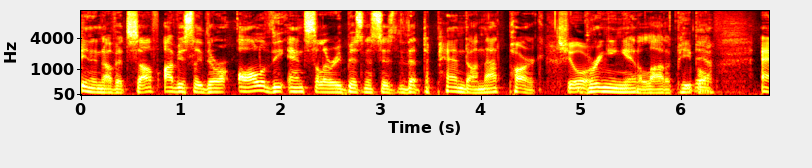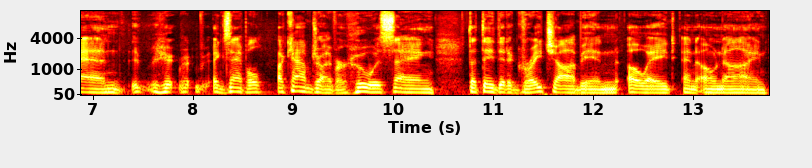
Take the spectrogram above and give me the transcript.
in and of itself. Obviously, there are all of the ancillary businesses that depend on that park Sure. bringing in a lot of people. Yeah. And here, example, a cab driver who was saying that they did a great job in 08 and 09,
